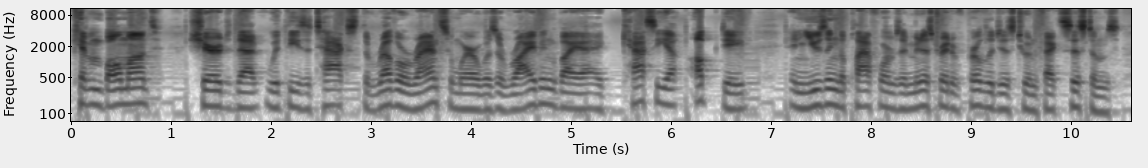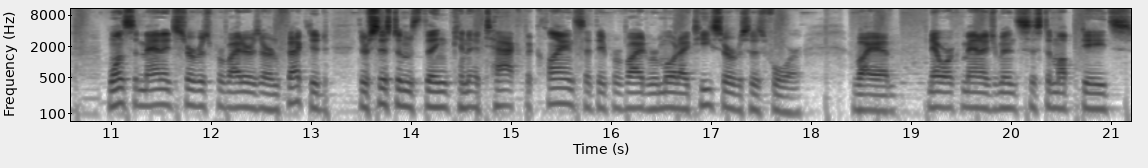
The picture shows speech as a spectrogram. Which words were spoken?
Kevin Beaumont shared that with these attacks, the REvil ransomware was arriving via a Kaseya update and using the platform's administrative privileges to infect systems. Once the managed service providers are infected, their systems then can attack the clients that they provide remote IT services for via network management, system updates,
